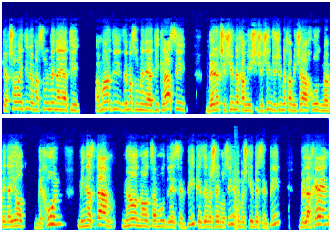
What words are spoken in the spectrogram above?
כי עכשיו הייתי במסלול מנייתי. אמרתי, זה מסלול מנייתי קלאסי, בערך 60-65 אחוז מהמניות בחו"ל, מן הסתם מאוד מאוד צמוד ל-S&P, כי זה מה שהם עושים, הם משקיעים ב-S&P, ולכן,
